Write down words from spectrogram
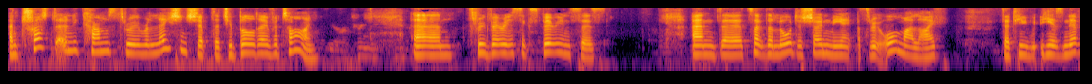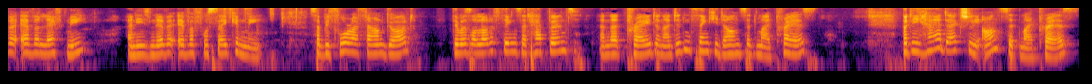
And trust only comes through a relationship that you build over time, um, through various experiences. And uh, so the Lord has shown me through all my life that He, he has never ever left me and He's never ever forsaken me. So before I found God, there was a lot of things that happened and I prayed and I didn't think He'd answered my prayers. But He had actually answered my prayers,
